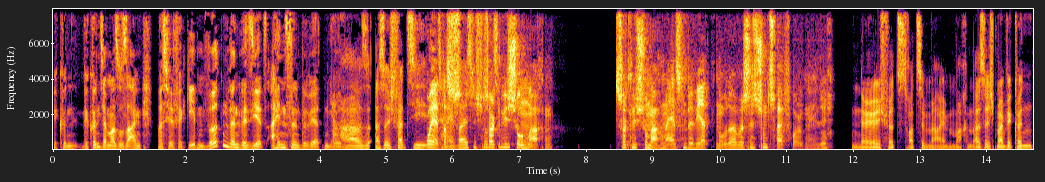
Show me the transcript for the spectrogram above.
Wir können wir können es ja mal so sagen, was wir vergeben würden, wenn wir sie jetzt einzeln bewerten Ja, würden. also, also ich fand sie Oh ja, das teilweise schon. sollten wir schon machen. Sollten wir schon machen, einzeln bewerten, oder? Aber es sind schon zwei Folgen eigentlich. Nö, ich würde es trotzdem mit einem machen. Also ich meine, wir können,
